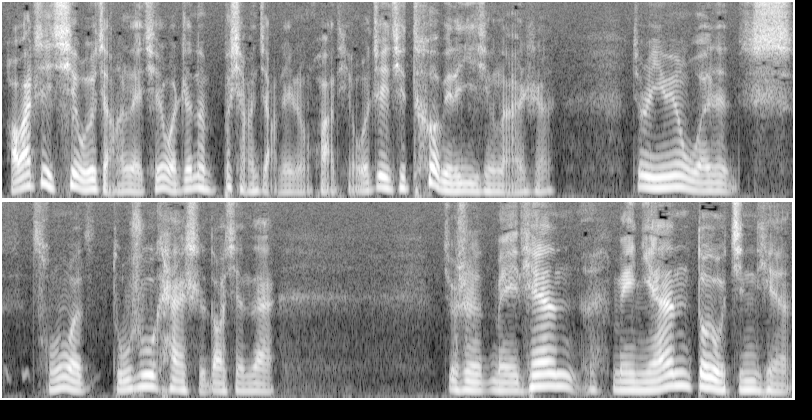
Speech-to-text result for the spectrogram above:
好吧？这一期我就讲到这里，其实我真的不想讲这种话题，我这一期特别的意兴阑珊，就是因为我是从我读书开始到现在，就是每天每年都有今天，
